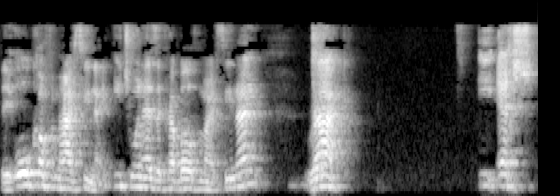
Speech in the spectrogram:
they all come from Har Sinai. Each one has a Kabbalah from Har Sinai. Rak is.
